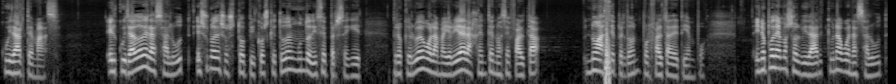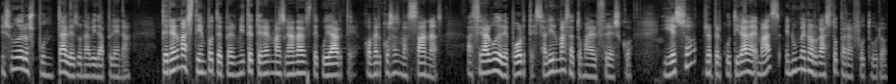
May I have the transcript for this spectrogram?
cuidarte más. El cuidado de la salud es uno de esos tópicos que todo el mundo dice perseguir, pero que luego la mayoría de la gente no hace falta no hace, perdón, por falta de tiempo. Y no podemos olvidar que una buena salud es uno de los puntales de una vida plena. Tener más tiempo te permite tener más ganas de cuidarte, comer cosas más sanas, hacer algo de deporte, salir más a tomar el fresco, y eso repercutirá además en un menor gasto para el futuro.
